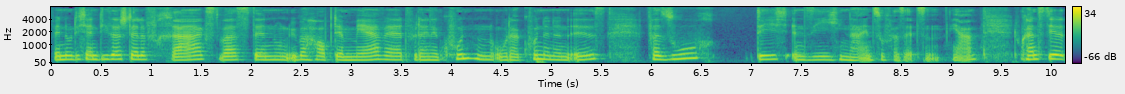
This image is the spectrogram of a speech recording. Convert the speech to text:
Wenn du dich an dieser Stelle fragst, was denn nun überhaupt der Mehrwert für deine Kunden oder Kundinnen ist, versuch dich in sie hineinzuversetzen. Ja, du kannst dir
